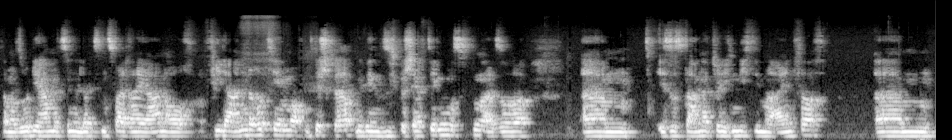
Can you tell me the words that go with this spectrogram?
sagen wir so, die haben jetzt in den letzten zwei, drei Jahren auch viele andere Themen auf dem Tisch gehabt, mit denen sie sich beschäftigen mussten. Also ähm, ist es da natürlich nicht immer einfach. Ähm,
